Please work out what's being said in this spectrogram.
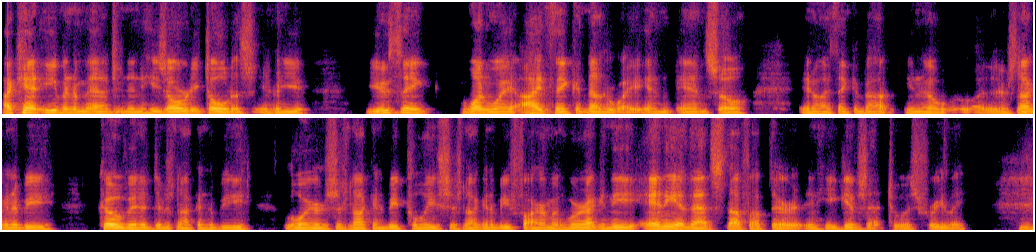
I can't even imagine. And he's already told us, you know, you you think one way, I think another way, and and so you know I think about you know there's not going to be COVID, there's not going to be lawyers. There's not going to be police. There's not going to be firemen. We're not going to need any of that stuff up there. And he gives that to us freely. Hmm.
